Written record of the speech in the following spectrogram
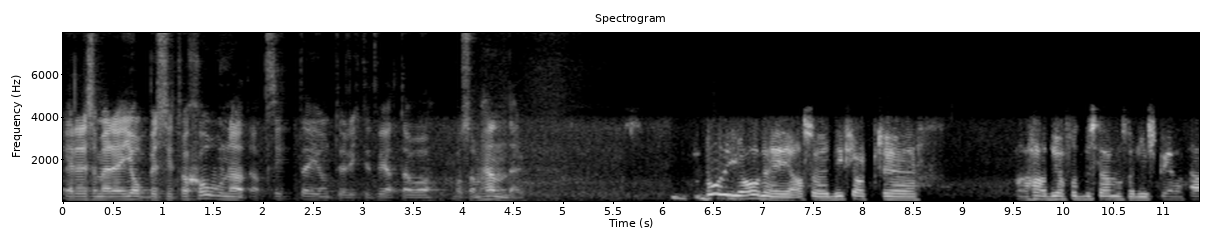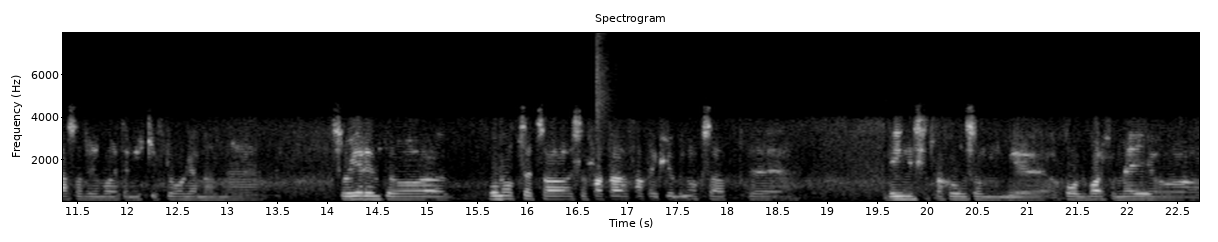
Är det liksom en jobbig situation att, att sitta i och inte riktigt veta vad, vad som händer? Både ja och nej. Alltså, det är klart... Eh, hade jag fått bestämma så hade jag spelat här så hade det varit en icke-fråga. Men eh, så är det inte. Och på något sätt så, så fattar, fattar klubben också att eh, det är ingen situation som är hållbar för mig. Och,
